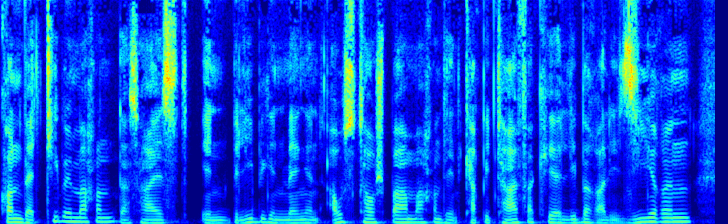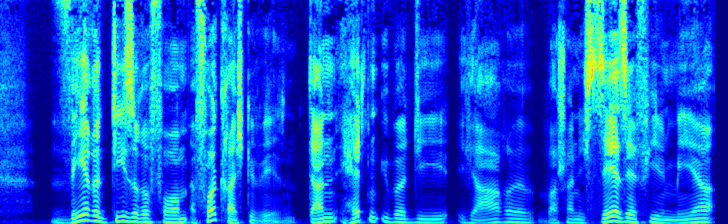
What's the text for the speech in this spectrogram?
konvertibel machen, das heißt in beliebigen Mengen austauschbar machen, den Kapitalverkehr liberalisieren. Wäre diese Reform erfolgreich gewesen, dann hätten über die Jahre wahrscheinlich sehr, sehr viel mehr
